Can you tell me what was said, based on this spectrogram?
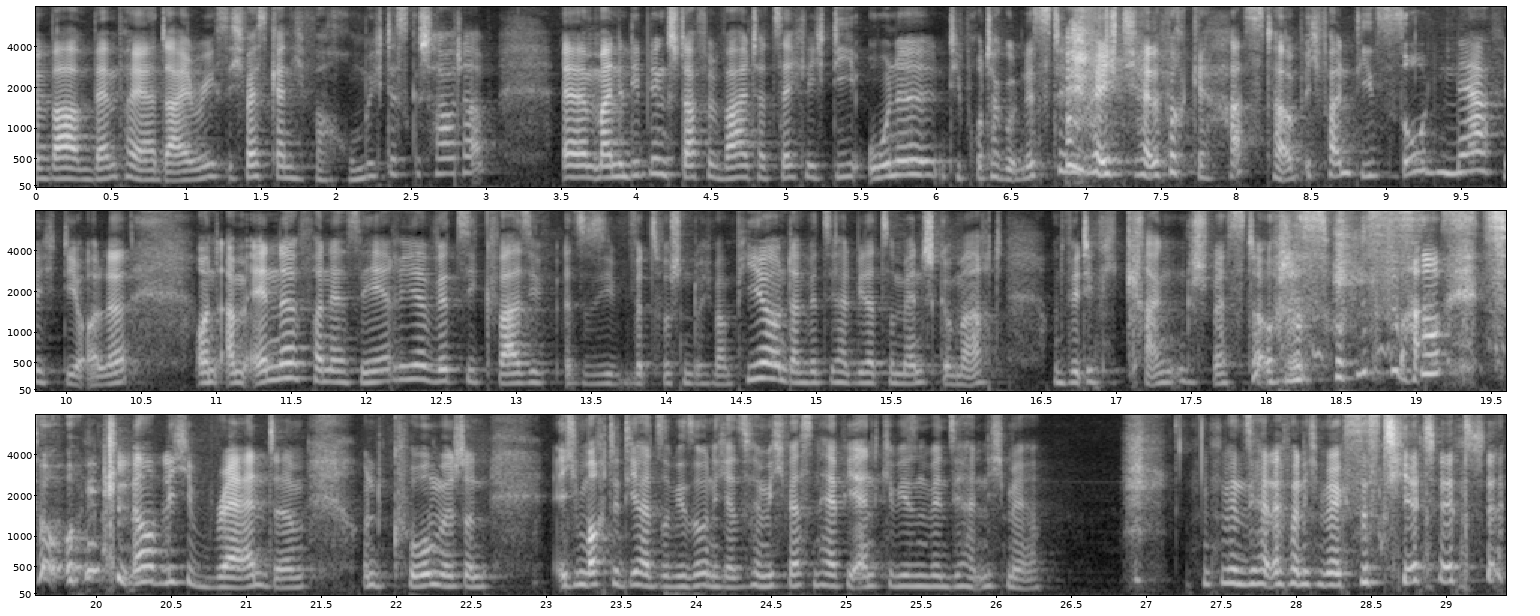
äh, war Vampire Diaries. Ich weiß gar nicht, warum ich das geschaut habe. Äh, meine Lieblingsstaffel war halt tatsächlich die ohne die Protagonistin, weil ich die einfach gehasst habe. Ich fand die so nervig, die Olle. Und am Ende von der Serie wird sie quasi, also sie wird zwischendurch Vampir und dann wird sie halt wieder zum Mensch gemacht und wird irgendwie Krankenschwester oder so. Das ist so, so unglaublich random und komisch und ich mochte die halt sowieso nicht. Also für mich wäre es ein Happy End gewesen, wenn sie halt nicht mehr, wenn sie halt einfach nicht mehr existiert hätte.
